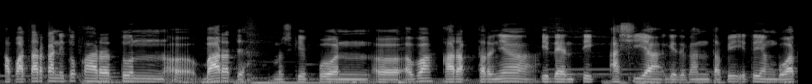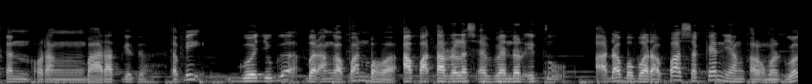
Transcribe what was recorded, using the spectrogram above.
Avatar kan itu kartun uh, barat ya. Meskipun uh, apa karakternya identik Asia gitu kan. Tapi itu yang buat kan orang barat gitu. Tapi gue juga beranggapan bahwa Avatar The Last Airbender itu ada beberapa scan yang kalau menurut gue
